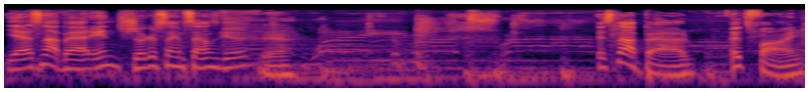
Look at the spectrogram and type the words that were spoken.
Yeah, it's not bad. And Sugar Slam sounds good. Yeah. It's not bad. It's fine.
